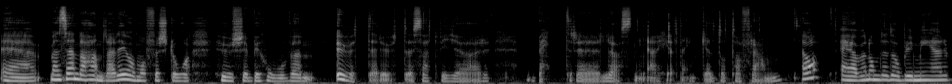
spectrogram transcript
Eh, men sen då handlar det om att förstå hur ser behoven ut där ute så att vi gör bättre lösningar helt enkelt och tar fram, ja, även om det då blir mer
